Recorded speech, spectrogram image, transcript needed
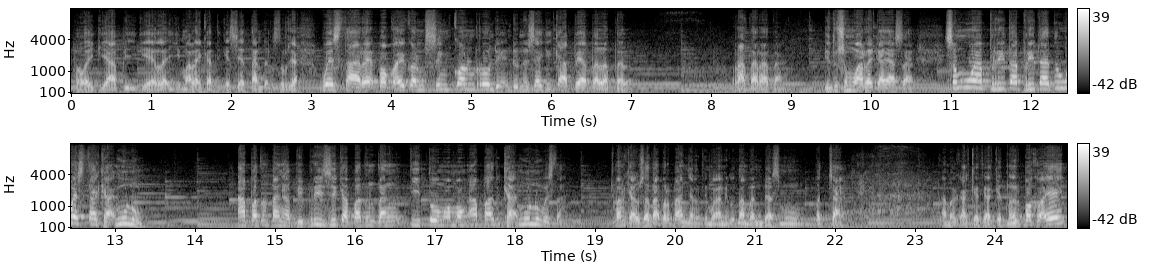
bahwa iki api, iki elek, iki malaikat, iki setan dan seterusnya. Wes tarik pokoknya kon sing konro di Indonesia iki kabeh abal-abal. Rata-rata. Itu semua rekayasa. Semua berita-berita itu wes tagak ngunu. Apa tentang Habib Rizik, apa tentang Tito ngomong apa gak ngunu wes tak. Cuman gak usah tak perpanjang timbangan itu tambah dasmu pecah. Tambah kaget-kaget. Nah, pokoknya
